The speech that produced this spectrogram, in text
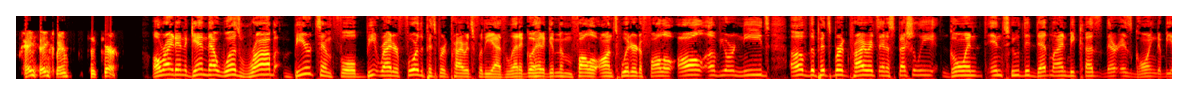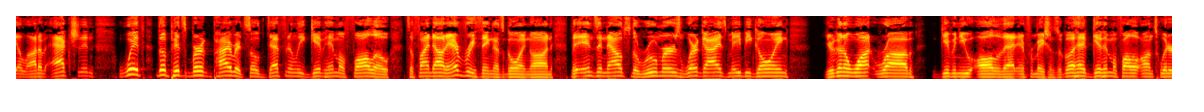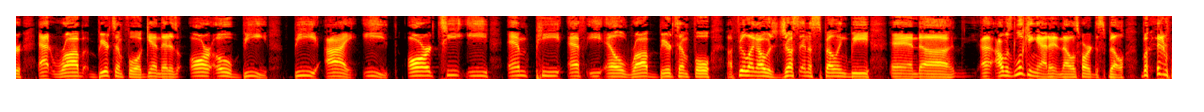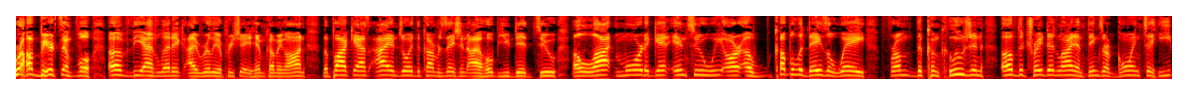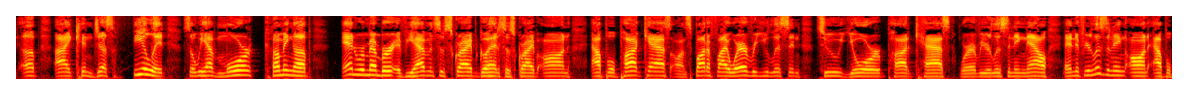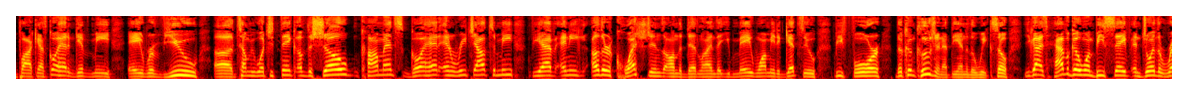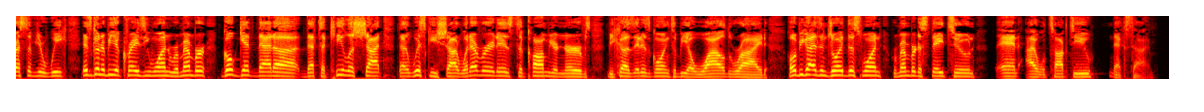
Hey, thanks, man. Take care. All right, and again, that was Rob Biertempfel, beat writer for the Pittsburgh Pirates for the Athletic. Go ahead and give him a follow on Twitter to follow all of your needs of the Pittsburgh Pirates, and especially going into the deadline because there is going to be a lot of action with the Pittsburgh Pirates. So definitely give him a follow to find out everything that's going on, the ins and outs, the rumors, where guys may be going. You're going to want Rob giving you all of that information. So go ahead, give him a follow on Twitter at Rob Biertempfel. Again, that is R O B B I E R T E M P F E L, Rob Biertempfel. I feel like I was just in a spelling bee, and uh, I was looking at it and that was hard to spell. But Rob Biertemple of The Athletic, I really appreciate him coming on the podcast. I enjoyed the conversation. I hope you did too. A lot more to get into. We are a couple of days away from the conclusion of the trade deadline and things are going to heat up. I can just feel it. So we have more coming up. And remember, if you haven't subscribed, go ahead and subscribe on Apple Podcasts, on Spotify, wherever you listen to your podcast, wherever you're listening now. And if you're listening on Apple Podcasts, go ahead and give me a review. Uh, tell me what you think of the show. Comments, go ahead and reach out to me if you have any other questions on the deadline that you may want me to get to before the conclusion at the end of the week. So you guys have a good one. Be safe. Enjoy the rest of your week. It's going to be a crazy one. Remember, go get that that uh that tequila shot, that whiskey shot, whatever it is to calm your nerves because it is going to be a wild ride. Hope you guys enjoyed this one. Remember to stay tuned and I will talk to you next time.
